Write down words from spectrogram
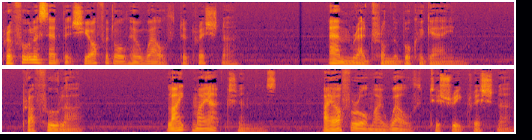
Prafulla said that she offered all her wealth to Krishna. M read from the book again. Prafulla, like my actions, I offer all my wealth to Sri Krishna.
